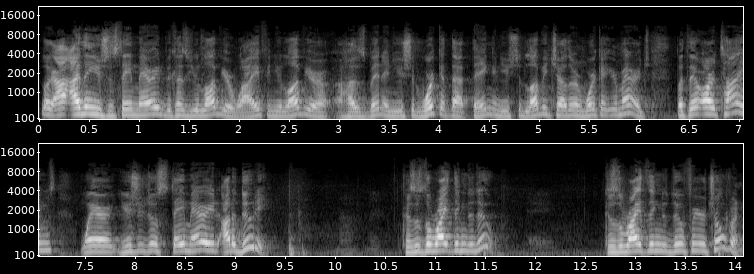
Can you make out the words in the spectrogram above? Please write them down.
Look, I, think you should stay married because you love your wife and you love your husband and you should work at that thing and you should love each other and work at your marriage. But there are times where you should just stay married out of duty because it's the right thing to do, because it's the right thing to do for your children.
